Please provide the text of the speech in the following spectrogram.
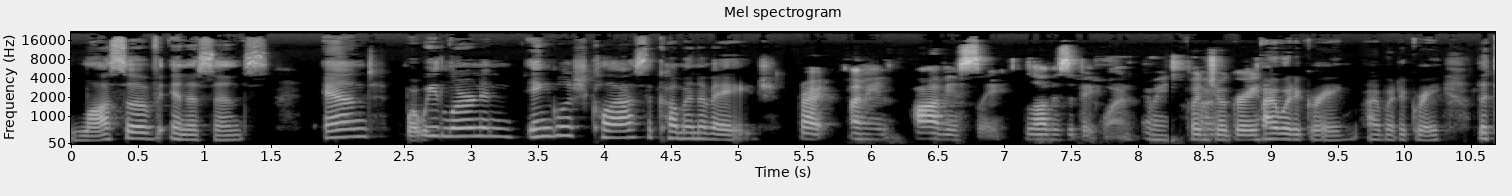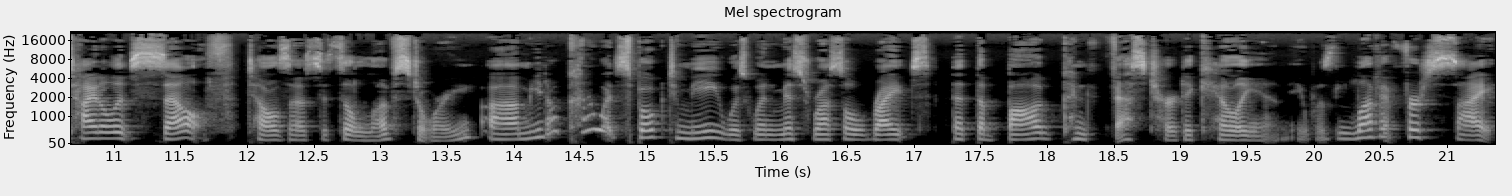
loss of innocence, and what we learn in English class, the coming of age. Right. I mean, obviously, love is a big one. I mean, wouldn't you agree? I would agree. I would agree. The title itself tells us it's a love story. Um, you know, kind of what spoke to me was when Miss Russell writes that the bog confessed her to Killian. It was love at first sight.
